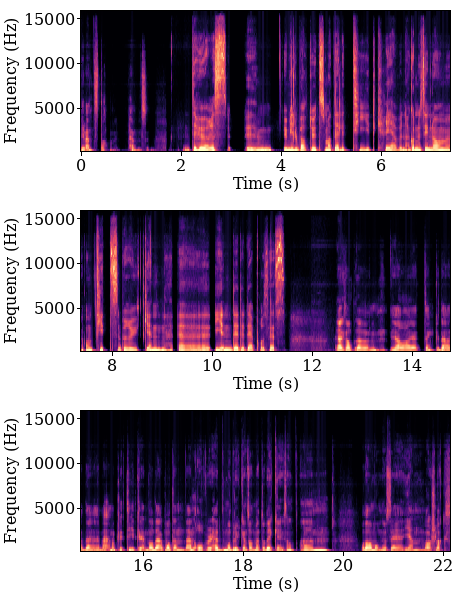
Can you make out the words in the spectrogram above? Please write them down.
events, da, hendelser. Det høres um, umiddelbart ut som at det er litt tidkrevende. Kan du si noe om, om tidsbruken uh, i en DDD-prosess? Ja, ikke sant. Ja, jeg tenker det er, det er, nok litt tidkrevende. Og det er på en måte en, det er en overhead med å bruke en sånn metodikk. ikke sant. Um, og da må man jo se igjen hva slags,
